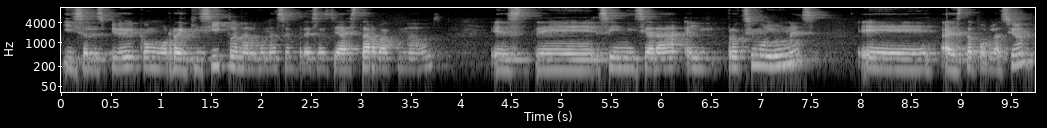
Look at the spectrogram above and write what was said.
y se les pide como requisito en algunas empresas ya estar vacunados, este, se iniciará el próximo lunes eh, a esta población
